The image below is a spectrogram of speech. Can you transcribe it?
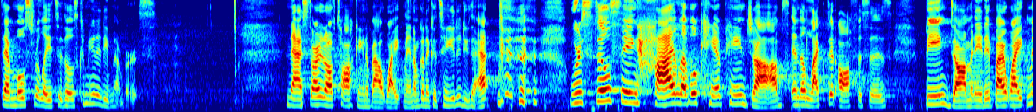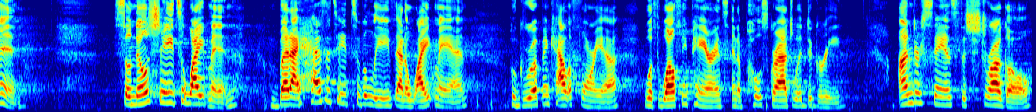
that most relate to those community members? Now, I started off talking about white men. I'm going to continue to do that. We're still seeing high level campaign jobs and elected offices being dominated by white men. So, no shade to white men, but I hesitate to believe that a white man who grew up in California with wealthy parents and a postgraduate degree understands the struggle,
